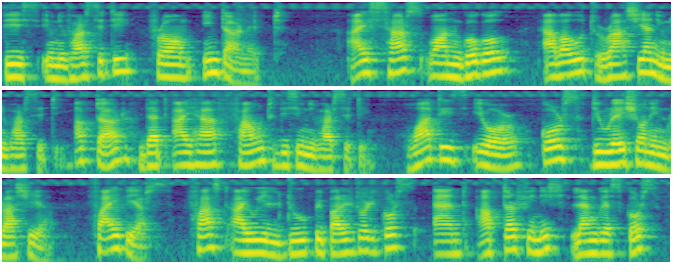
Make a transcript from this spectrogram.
this university from internet. I searched on Google about Russian university. After that I have found this university. What is your course duration in Russia? 5 years. First I will do preparatory course and after finish language course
